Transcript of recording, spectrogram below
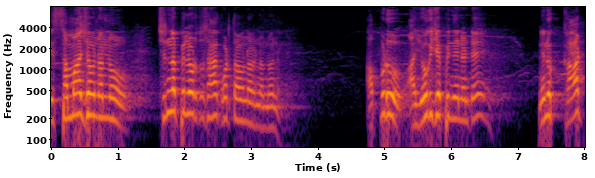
ఈ సమాజం నన్ను చిన్న పిల్లోడితో సహా కొడతా ఉన్నారు నన్ను అప్పుడు ఆ యోగి చెప్పింది ఏంటంటే నేను కాట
